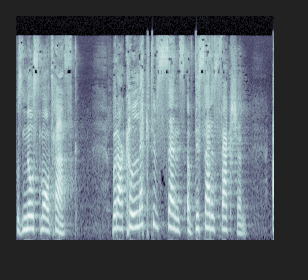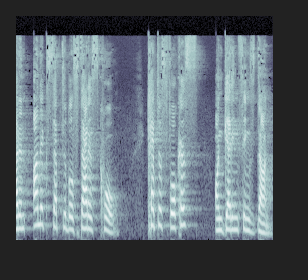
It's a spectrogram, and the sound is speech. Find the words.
was no small task. But our collective sense of dissatisfaction at an unacceptable status quo kept us focused on getting things done.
